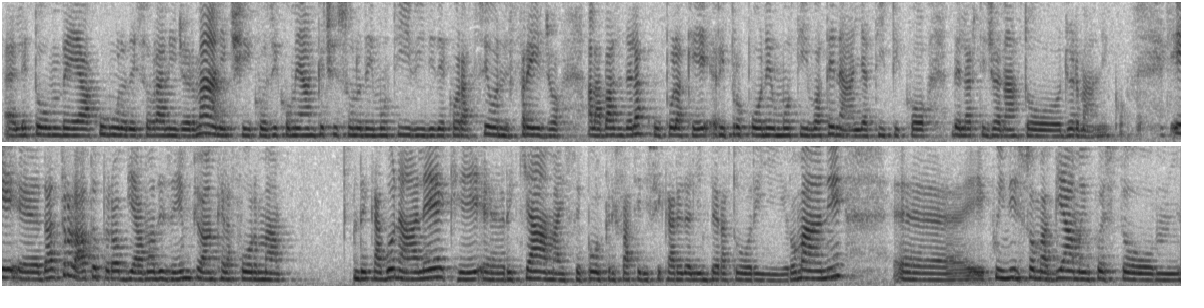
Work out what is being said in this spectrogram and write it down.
eh, le tombe a cumulo dei sovrani germanici così come anche ci sono dei motivi di decorazione, il fregio alla base della cupola che ripropone un motivo a tenaglia tipico dell'artigianato germanico. E eh, d'altro lato però abbiamo ad esempio anche la forma decagonale che eh, richiama i sepolcri fatti edificare dagli imperatori romani eh, e quindi insomma abbiamo in questo mm,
